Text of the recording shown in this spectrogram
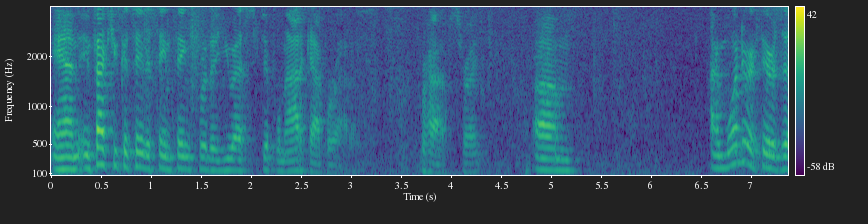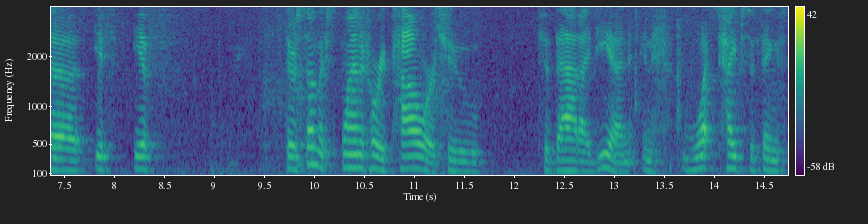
and in fact, you could say the same thing for the U.S. diplomatic apparatus, perhaps, right? Um, I wonder if there's a if if there's some explanatory power to to that idea and, and what types of things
